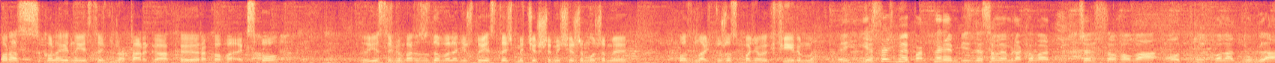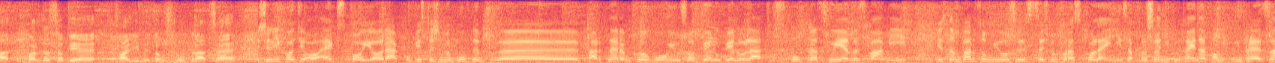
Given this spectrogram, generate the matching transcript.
Po raz kolejny jesteśmy na targach e, Rakowa Expo. Jesteśmy bardzo zadowoleni, że tu jesteśmy. Cieszymy się, że możemy poznać dużo wspaniałych firm. Jesteśmy partnerem biznesowym Rakowa Częstochowa od ponad dwóch lat. Bardzo sobie chwalimy tą współpracę. Jeżeli chodzi o Expo i o Raków, jesteśmy głównym e, partnerem klubu już od wielu, wielu lat. Współpracujemy z Wami. Jest nam bardzo miło, że jesteśmy po raz kolejny zaproszeni tutaj na tą imprezę.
